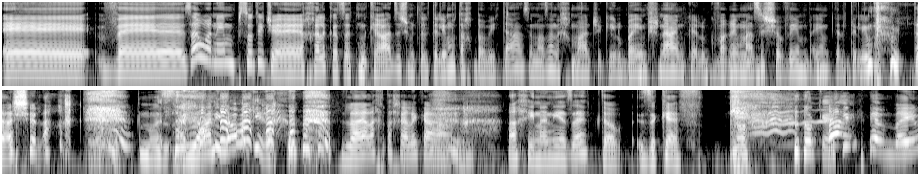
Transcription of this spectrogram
אה, וזהו, אני מבסוטית שהחלק הזה, את מכירה את זה שמטלטלים אותך במיטה? זה מה זה נחמד, שכאילו באים שניים כאלו גברים, מה זה שווים, באים, מטלטלים את המיטה שלך. אני לא מכירה. לא היה לך את החלק החינני הזה? טוב, זה כיף. אוקיי. הם באים,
